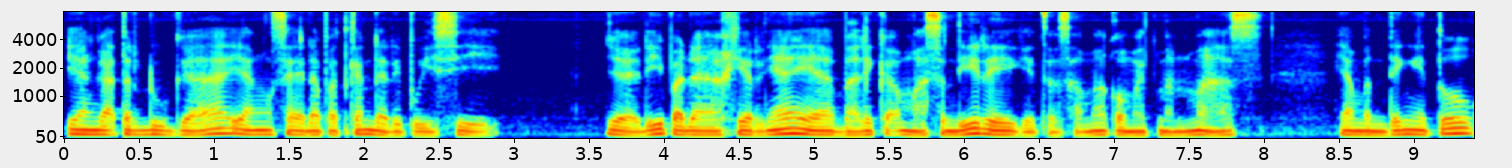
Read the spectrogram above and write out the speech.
yang nggak terduga yang saya dapatkan dari puisi. Jadi pada akhirnya ya balik ke emas sendiri gitu sama komitmen emas yang penting itu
